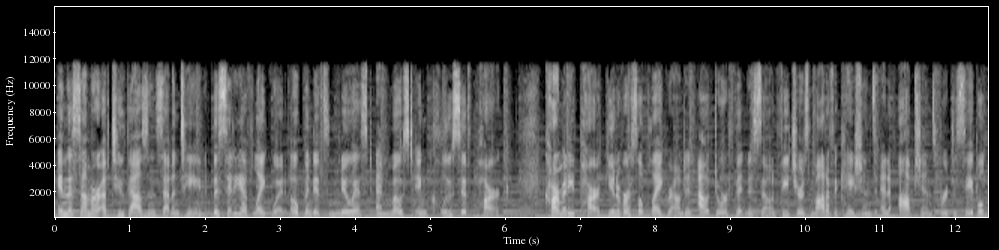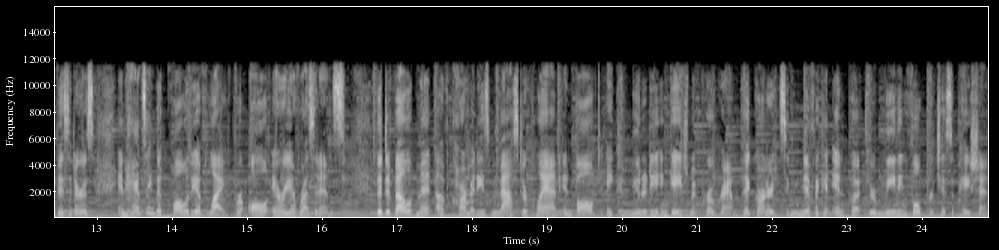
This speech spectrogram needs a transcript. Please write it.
In the summer of 2017, the city of Lakewood opened its newest and most inclusive park. Carmody Park Universal Playground and Outdoor Fitness Zone features modifications and options for disabled visitors, enhancing the quality of life for all area residents. The development of Carmody's master plan involved a community engagement program that garnered significant input through meaningful participation.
